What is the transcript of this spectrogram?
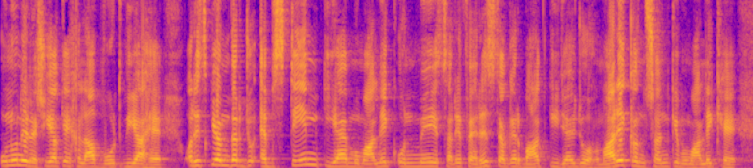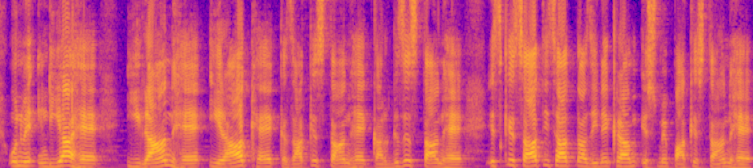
उन्होंने रशिया के खिलाफ वोट दिया है और इसके अंदर जो एब्सटेन किया है ममालिक, उनमें सर फहरिस्त अगर बात की जाए, जो हमारे कंसर्न के ममालिक हैं, उनमें इंडिया है, ईरान है, इराक है, कजाकिस्तान है करगिस्तान है, इसके साथ ही साथ नाजीन कराम इसमें पाकिस्तान है,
